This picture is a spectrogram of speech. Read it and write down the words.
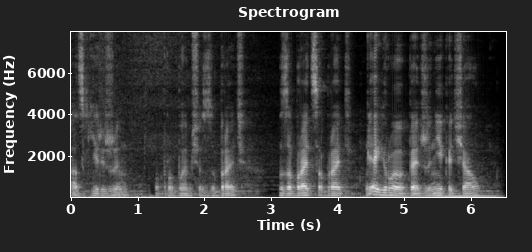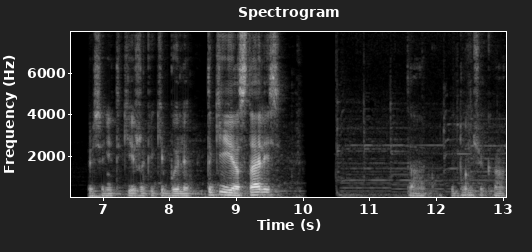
адский режим. Попробуем сейчас забрать забрать, собрать. Я героев, опять же, не качал. То есть они такие же, как и были. Такие и остались. Так, бидончика.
